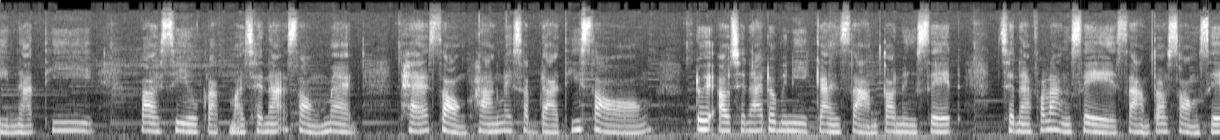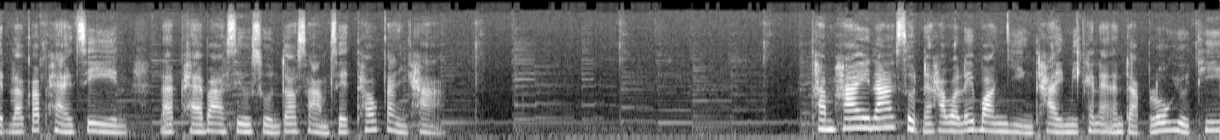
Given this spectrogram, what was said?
4 นัดที่บราซิลกลับมาชนะ 2 แมตช์แพ้ 2 ครั้งในสัปดาห์ที่ 2 โดยเอาชนะโดมินีกัน3ต่อ 1 เซต ชนะฝรั่งเศส3ต่อ 2 เซต แล้วก็แพ้จีน และแพ้บราซิล0ต่อ 3 เซตเท่ากันค่ะทำให้ล่าสุดนะคะวอลเลย์บอลหญิงไทยมีคะแนนอันดับโลกอยู่ที่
